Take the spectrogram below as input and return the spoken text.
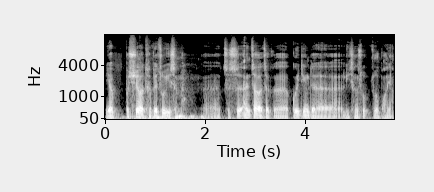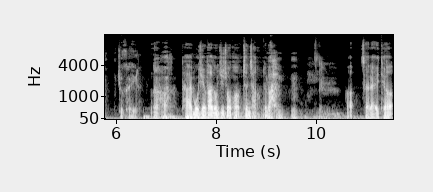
也不需要特别注意什么。呃，只是按照这个规定的里程数做保养就可以了。啊好，它目前发动机状况正常，对吧？嗯嗯。好，再来一条。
